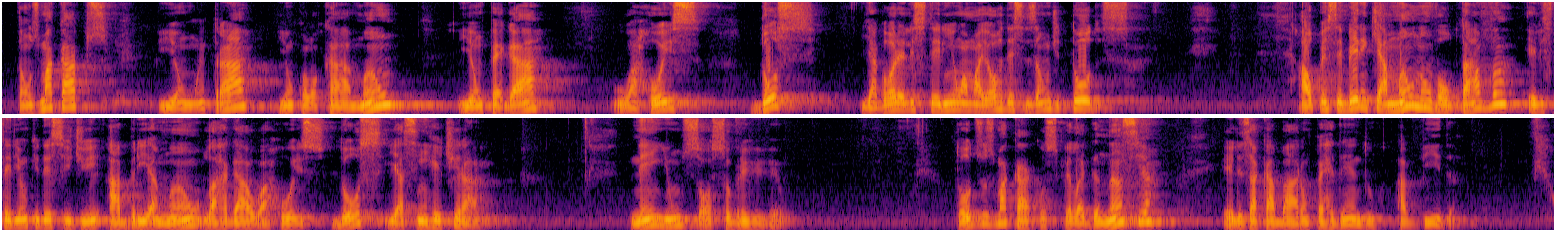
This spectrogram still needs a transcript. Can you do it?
Então os macacos iam entrar, iam colocar a mão, iam pegar o arroz doce e agora eles teriam a maior decisão de todas. Ao perceberem que a mão não voltava, eles teriam que decidir abrir a mão, largar o arroz doce e assim retirar. Nenhum só sobreviveu. Todos os macacos, pela ganância, eles acabaram perdendo a vida.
